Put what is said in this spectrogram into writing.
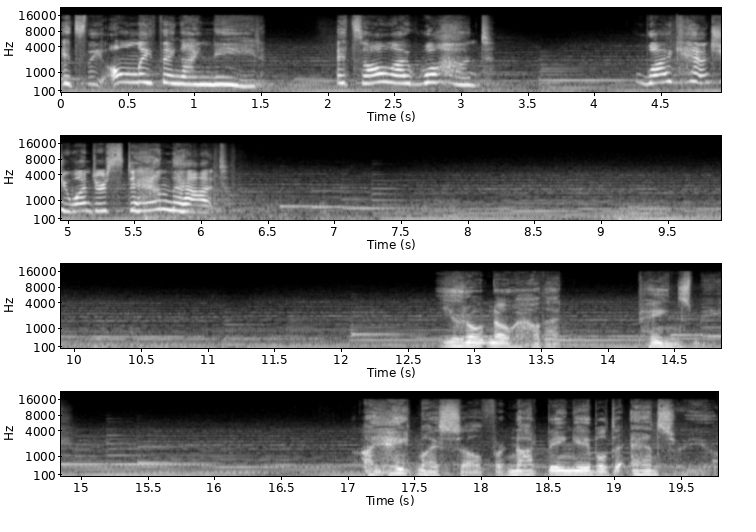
It's the only thing I need. It's all I want. Why can't you understand that? You don't know how that pains me. I hate myself for not being able to answer you.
